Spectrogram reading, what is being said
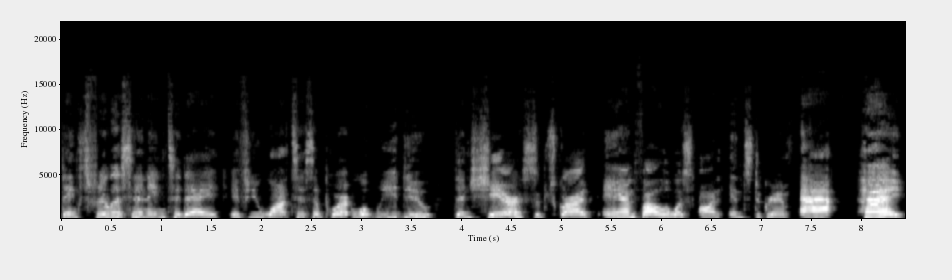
Thanks for listening today. If you want to support what we do, then share, subscribe, and follow us on Instagram at hey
